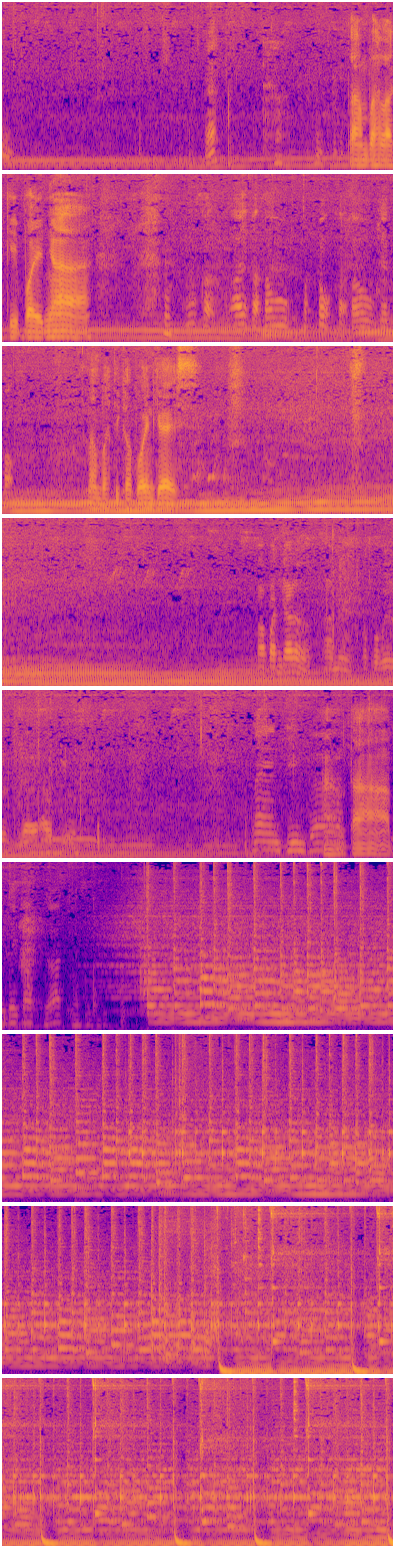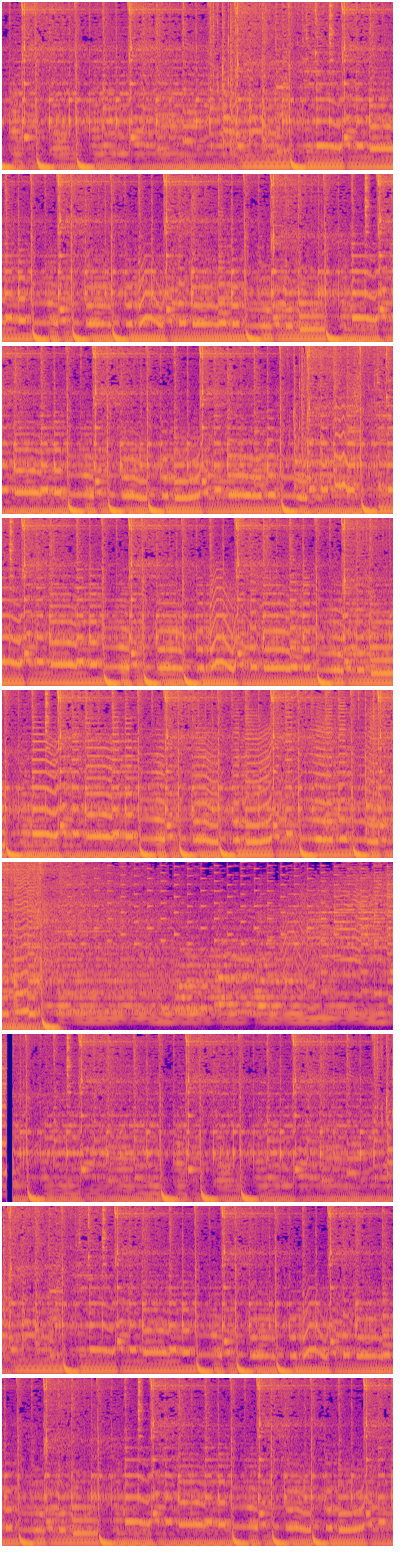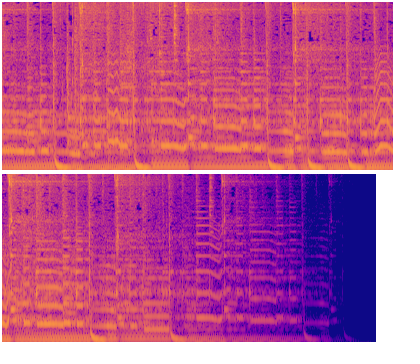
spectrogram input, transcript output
ini? Hah? tambah lagi poinnya Kok gak tahu petok, gak tahu ketok. nambah tiga poin guys Kapan kalau anu apa kuwi gawe audio. Mantap.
